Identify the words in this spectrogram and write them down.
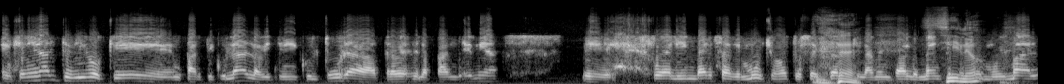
en general te digo que en particular la vitivinicultura a través de la pandemia eh, fue a la inversa de muchos otros sectores que lamentablemente fue muy mal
